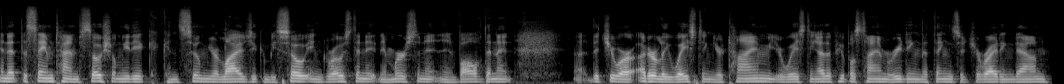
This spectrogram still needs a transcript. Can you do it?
And at the same time, social media can consume your lives. You can be so engrossed in it, immersed in it, and involved in it uh, that you are utterly wasting your time. You're wasting other people's time reading the things that you're writing down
